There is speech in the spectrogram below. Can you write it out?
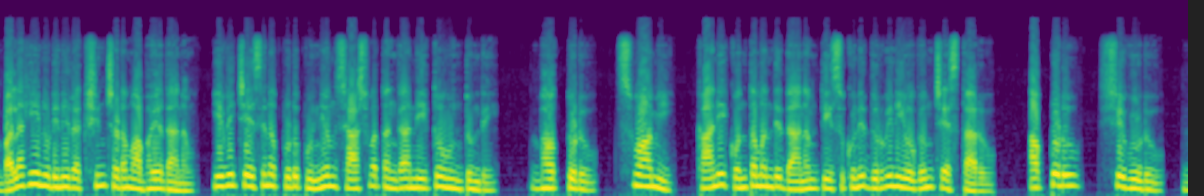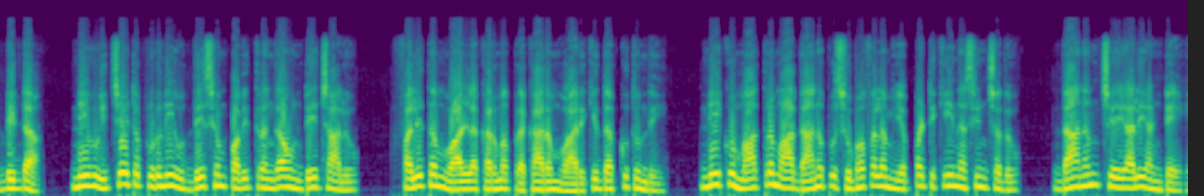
బలహీనుడిని రక్షించడం అభయదానం. ఇవి చేసినప్పుడు పుణ్యం శాశ్వతంగా నీతో ఉంటుంది. భక్తుడు స్వామి కాని కొంతమంది దానం తీసుకుని దుర్వినియోగం చేస్తారు. అప్పుడు శివుడు బిడ్డ నీవు ఇచ్చేటప్పుడు నీ ఉద్దేశం పవిత్రంగా ఉంటే చాలు. ఫలితం వాళ్ళ కర్మ ప్రకారం వారికి దక్కుతుంది. నీకు మాత్రం ఆ దానపు శుభఫలం ఎప్పటికీ నశించదు. దానం చేయాలి అంటే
